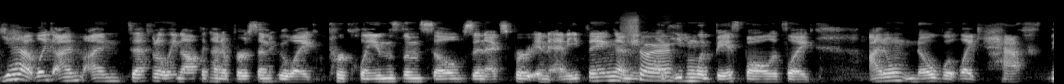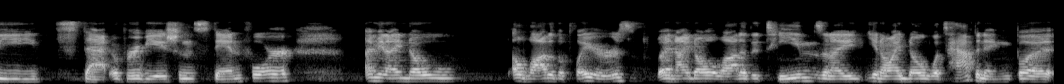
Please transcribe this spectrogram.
Yeah, like I'm I'm definitely not the kind of person who like proclaims themselves an expert in anything. I mean, Sure. like even with baseball, it's like I don't know what like half the stat abbreviations stand for. I mean, I know a lot of the players and I know a lot of the teams and I, you know, I know what's happening, but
